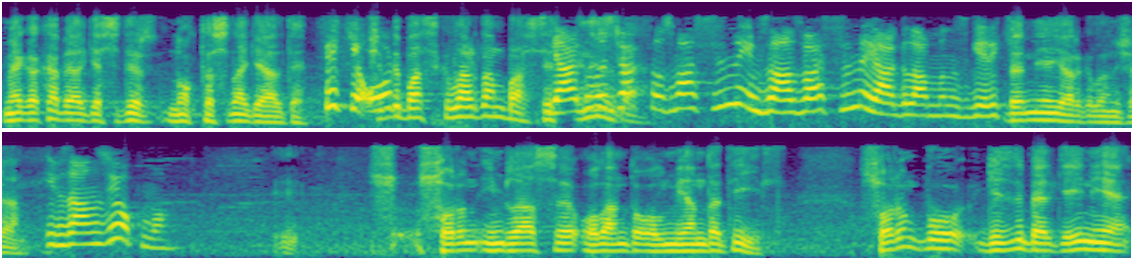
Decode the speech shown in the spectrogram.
MGK belgesidir noktasına geldi. Peki or- Şimdi baskılardan bahsettiniz de Yargılanacaksa o zaman sizin de imzanız var, sizin de yargılanmanız gerekiyor. ben niye yargılanacağım? İmzanız yok mu? S- Sorun imzası olan da olmayan da değil. Sorun bu gizli belgeyi niye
